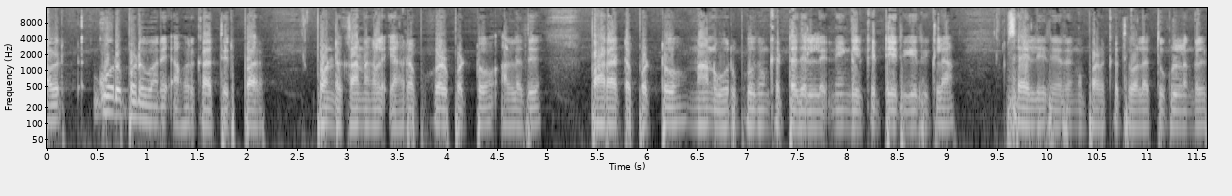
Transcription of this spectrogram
அவர் கூறப்படும் வரை அவர் காத்திருப்பார். போன்ற காரணங்கள் யாரோ புகழப்பட்டோ அல்லது பாராட்டப்பட்டோ நான் ஒருபோதும் கெட்டதில்லை. நீங்கள் கெட்டிருக்கிறீர்களா செயலில் இறங்கும் பழக்கத்தை வளர்த்துக் கொள்ளுங்கள்.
